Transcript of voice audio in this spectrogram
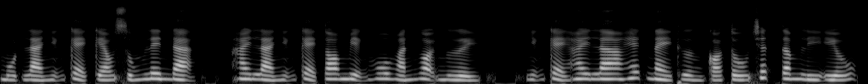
một là những kẻ kéo súng lên đạn, hai là những kẻ to miệng hô hoán gọi người. Những kẻ hay la hét này thường có tố chất tâm lý yếu,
